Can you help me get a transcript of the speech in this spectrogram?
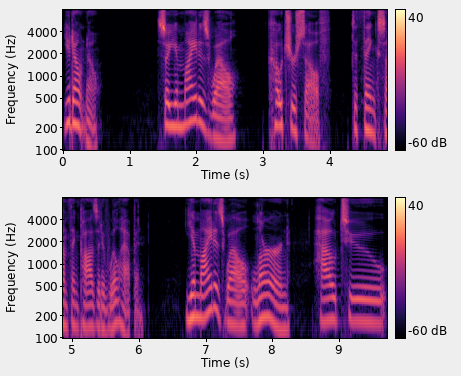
You don't know. So you might as well coach yourself to think something positive will happen. You might as well learn how to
